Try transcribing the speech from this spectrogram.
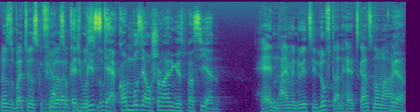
Ne, sobald du das Gefühl Ja, hast, okay, ich muss. bis Luft- der kommt, muss ja auch schon einiges passieren. Hä, nein, wenn du jetzt die Luft anhältst, ganz normal. Ja.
